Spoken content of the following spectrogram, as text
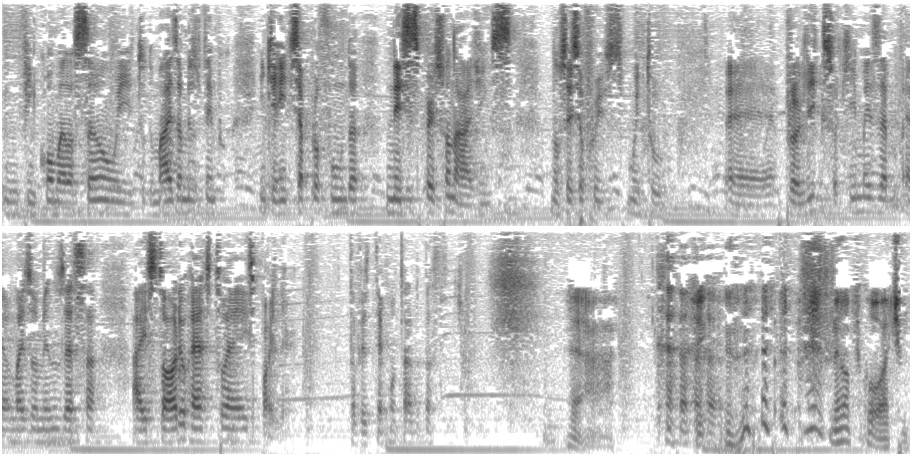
enfim, como elas são e tudo mais, ao mesmo tempo em que a gente se aprofunda nesses personagens. Não sei se eu fui muito é, prolixo aqui, mas é, é, mais ou menos essa a história, o resto é spoiler. Talvez tenha contado bastante. Ah. Não, ficou ótimo.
